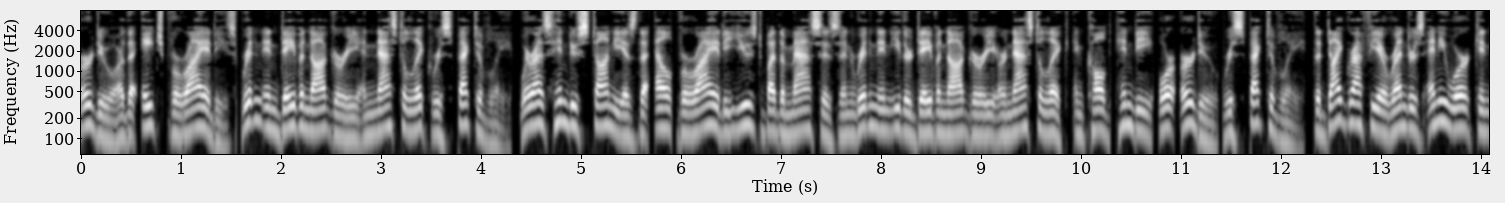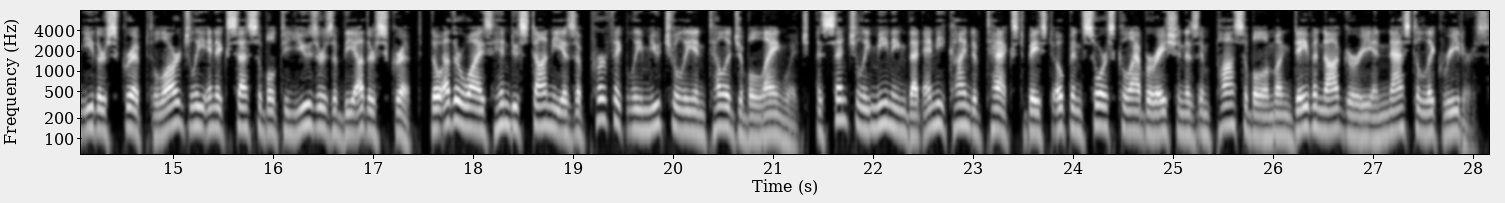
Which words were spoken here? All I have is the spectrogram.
Urdu are the H varieties written in Devanagari and Nastaliq respectively, whereas Hindustani is the L variety used by the masses and written in either Devanagari or Nastaliq and called Hindi or Urdu respectively. The digraphia renders any work in either script largely inaccessible to users of the other script, though otherwise Hindustani is a perfectly mutually intelligible language, essentially meaning that any kind of text-based open source collaboration is impossible impossible among Devanagari and Nastaliq readers.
